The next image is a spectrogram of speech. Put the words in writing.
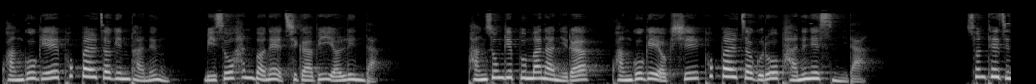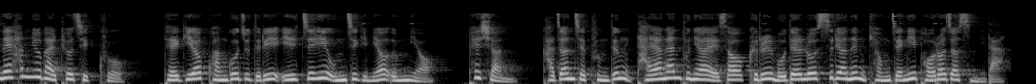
광고계의 폭발적인 반응, 미소 한 번에 지갑이 열린다. 방송계뿐만 아니라 광고계 역시 폭발적으로 반응했습니다. 손태진의 합류 발표 직후 대기업 광고주들이 일제히 움직이며 음료, 패션, 가전제품 등 다양한 분야에서 그를 모델로 쓰려는 경쟁이 벌어졌습니다.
